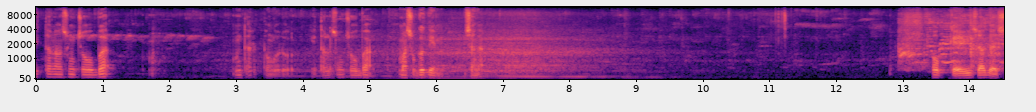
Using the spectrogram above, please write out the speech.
kita langsung coba. Bentar tunggu dulu. Kita langsung coba masuk ke game. Bisa nggak? Oke bisa guys.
